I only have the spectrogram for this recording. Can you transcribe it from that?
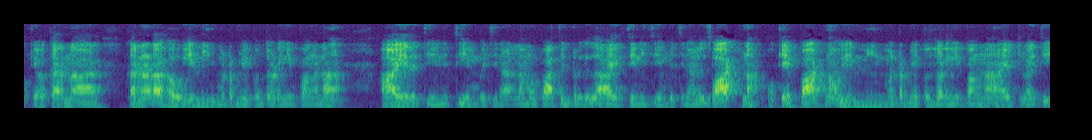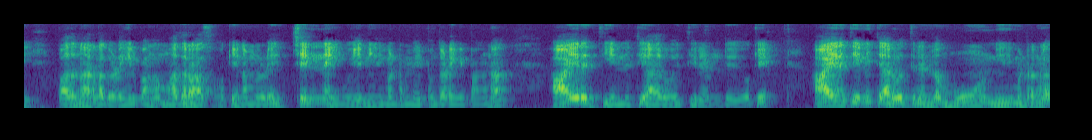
ஓகேவா கர்நா கர்நாடகா உயர் நீதிமன்றம் எப்போ தொடங்கியிருப்பாங்கன்னா ஆயிரத்தி எண்ணூற்றி எண்பத்தி நாலு. நம்ம பார்த்துட்டு இருக்குது ஆயிரத்தி எண்ணூற்றி எண்பத்தி நாலு. பாட்னா ஓகே பாட்னா உயர்நீதிமன்றம் எப்போ தொடங்கியிருப்பாங்கன்னா ஆயிரத்தி தொள்ளாயிரத்தி பதினாறில் தொடங்கியிருப்பாங்க. மதராஸ் ஓகே நம்மளுடைய சென்னை உயர்நீதிமன்றம் எப்போ தொடங்கியிருப்பாங்கன்னா ஆயிரத்தி எண்ணூற்றி அறுபத்தி ரெண்டு ஓகே ஆயிரத்தி எண்ணூற்றி அறுபத்தி ரெண்டில் மூணு நீதிமன்றங்களை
